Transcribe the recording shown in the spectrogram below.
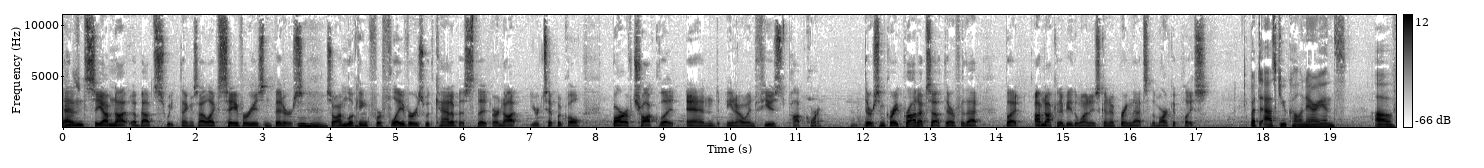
and see i'm not about sweet things i like savories and bitters Mm-hmm. so i'm looking for flavors with cannabis that are not your typical bar of chocolate and you know infused popcorn There are some great products out there for that but i'm not going to be the one who's going to bring that to the marketplace But to ask you, culinarians, of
